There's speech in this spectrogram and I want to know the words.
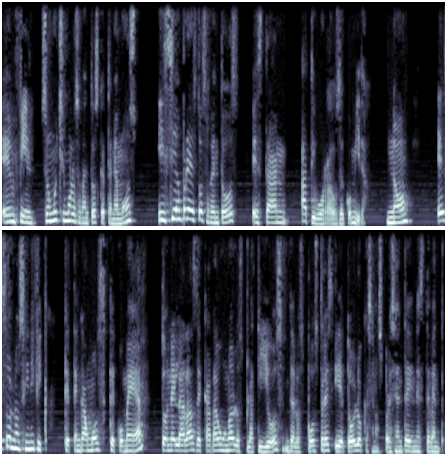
en fin, son muchísimos los eventos que tenemos y siempre estos eventos están atiborrados de comida, ¿no? Eso no significa que tengamos que comer toneladas de cada uno de los platillos, de los postres y de todo lo que se nos presente en este evento.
